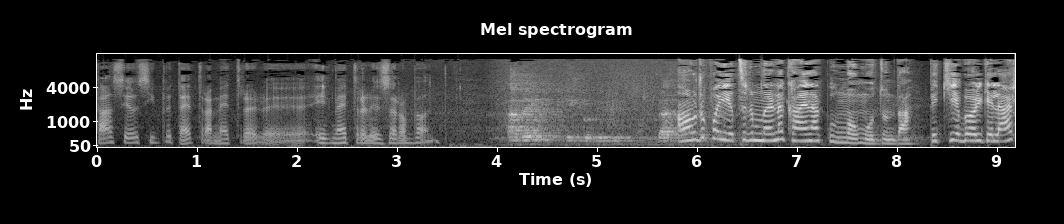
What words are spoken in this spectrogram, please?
Pensez aussi peut-être à mettre, mettre les eurobonds. Avrupa yatırımlarına kaynak bulma umudunda. Peki ya bölgeler?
